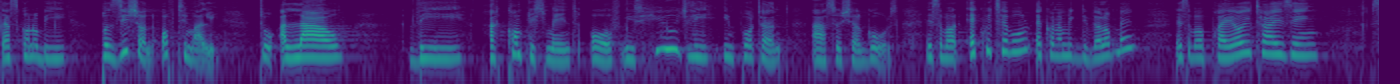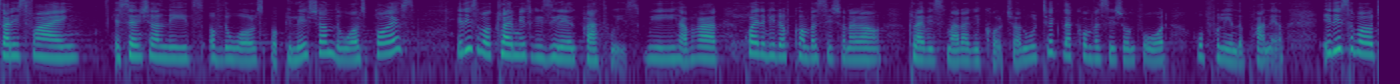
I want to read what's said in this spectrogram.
that's going to be positioned optimally to allow the accomplishment of these hugely important uh, social goals. It's about equitable economic development. It's about prioritizing, satisfying essential needs of the world's population, the world's poorest, it is about climate resilient pathways. We have had quite a bit of conversation around climate smart agriculture, and we'll take that conversation forward, hopefully in the panel. It is about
